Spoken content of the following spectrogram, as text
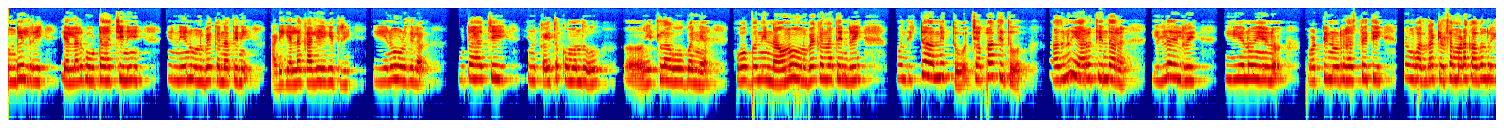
ಉಂಡಿಲ್ರಿ. ಎಲ್ಲರಿಗೂ ಊಟ ಹಚ್ಚೀನಿ. ಇನ್ನೇನು ಉಣ್ಬೇಕನ್ನತ್ತೀನಿ. ಅಡಿಗೆಲ್ಲ ಖಾಲಿ ಆಗಿದ್ರಿ. ಏನೂ ಉಳ್ದಿಲ್ಲ ಊಟ ಹಚ್ಚಿ ಇನ್ನು ಕೈ ತಕೊಂಬಂದು ಹಿತ್ಲಾಗ ಹೋಗಿ ಬನ್ನಿ. ಹೋಗಿ ಬನ್ನಿ ನಾನು ರೀ ಒಂದಿಷ್ಟು ಹಣ್ಣಿತ್ತು ಚಪಾತಿತ್ತು ಅದನ್ನು ಯಾರು ತಿಂದಾರ. ಇಲ್ಲ ಇಲ್ರಿ. ಏನೋ ಏನೋ. ಹೊಟ್ಟೆ ನೋಡ್ರಿ, ಹಸ್ತೈತಿ. ನಂಗೆ ಹೊಲ್ದಾಗ ಕೆಲಸ ಮಾಡೋಕ್ಕಾಗಲ್ರಿ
